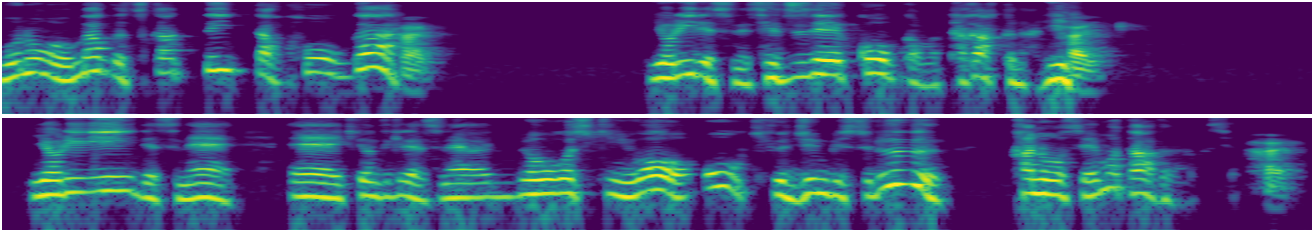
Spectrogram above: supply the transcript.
ものをうまく使っていった方が、はい。よりですね、節税効果も高くなり、はい。よりですね、えー基本的にはですね、老後資金を大きく準備する可能性も高くなるんですよ。はい。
